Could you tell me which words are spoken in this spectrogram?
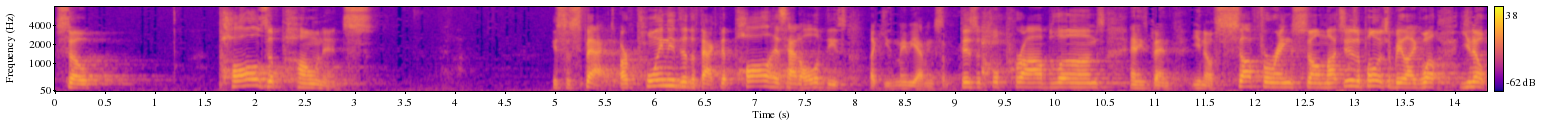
so Paul's opponents, you suspect, are pointing to the fact that Paul has had all of these, like he's maybe having some physical problems and he's been, you know, suffering so much. His opponents will be like, well, you know,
